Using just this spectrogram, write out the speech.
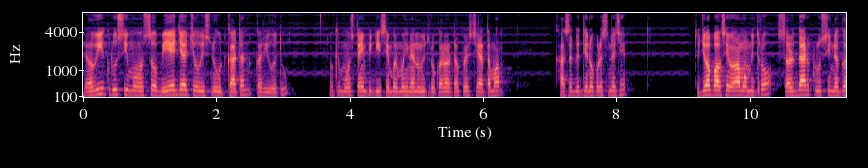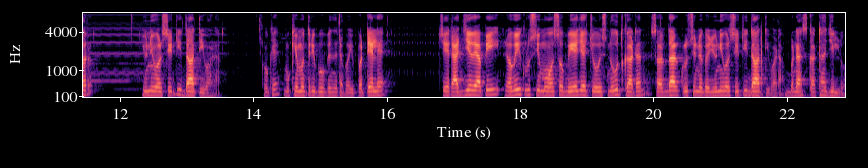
રવિ કૃષિ મહોત્સવ બે હજાર ચોવીસનું ઉદ્ઘાટન કર્યું હતું? ઓકે મોસ્ટ ટાઈમથી ડિસેમ્બર મહિનાનું મિત્રો કરંટ અફેર્સ છે આ તમામ. ખાસ અગત્યનો પ્રશ્ન છે. તો જવાબ આવશે આમાં મિત્રો સરદાર કૃષિનગર યુનિવર્સિટી દાંતીવાડા. ઓકે? મુખ્યમંત્રી ભૂપેન્દ્રભાઈ પટેલે જે રાજ્યવ્યાપી રવિ કૃષિ મહોત્સવ બે હજાર ચોવીસનું ઉદ્ઘાટન સરદાર કૃષિનગર યુનિવર્સિટી દાંતીવાડા, બનાસકાંઠા જિલ્લો.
